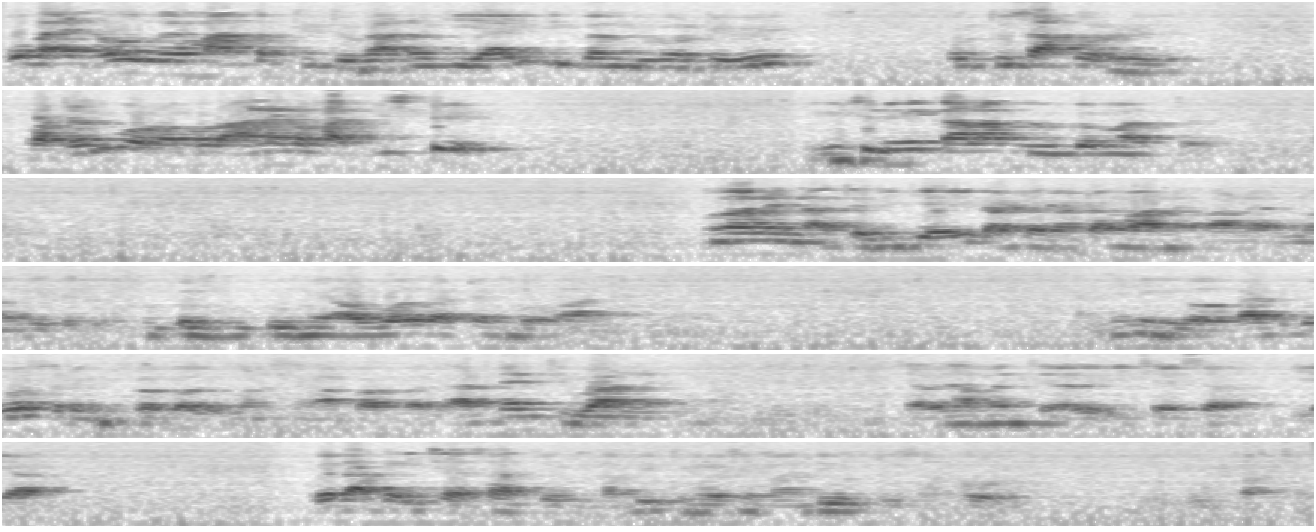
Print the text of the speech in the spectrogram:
Pokoknya NU lebih mantep di dunia no kiai di bang dua dewi untuk sahur. Padahal orang Quran lo hadis ini jadi kalah dengan hukum adat. Mengenai nak jadi kiai kadang-kadang aneh-aneh no gitu. Hukum-hukumnya Allah kadang bawa aneh. Ini gue kan itu sering juga kalau mana setengah apa apa. Artinya diwane. Gitu. Jangan sama jalan ijazah. Ya, gue tak ke ijazah tuh, tapi di musim mandi untuk sahur. Itu pas jam.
